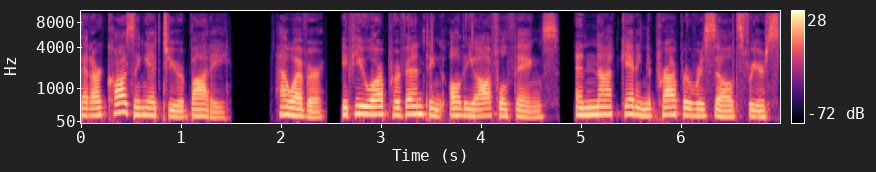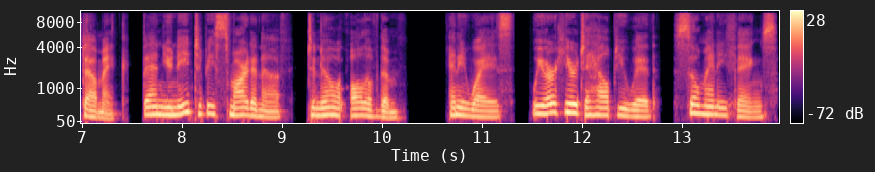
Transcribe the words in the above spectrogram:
that are causing it to your body. However, if you are preventing all the awful things and not getting the proper results for your stomach, then you need to be smart enough to know all of them. Anyways, we are here to help you with so many things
